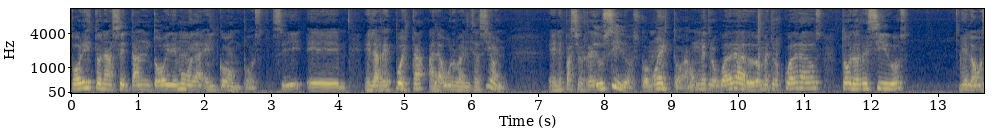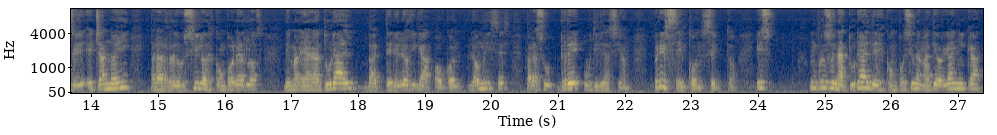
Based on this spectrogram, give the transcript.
Por esto nace tanto hoy de moda el compost, ¿sí? Eh, es la respuesta a la urbanización. En espacios reducidos, como esto, a un metro cuadrado, dos metros cuadrados, todos los residuos eh, los vamos a ir echando ahí para reducirlos, descomponerlos de manera natural, bacteriológica o con lombrices, para su reutilización. Pero es el concepto. Es un proceso natural de descomposición de materia orgánica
